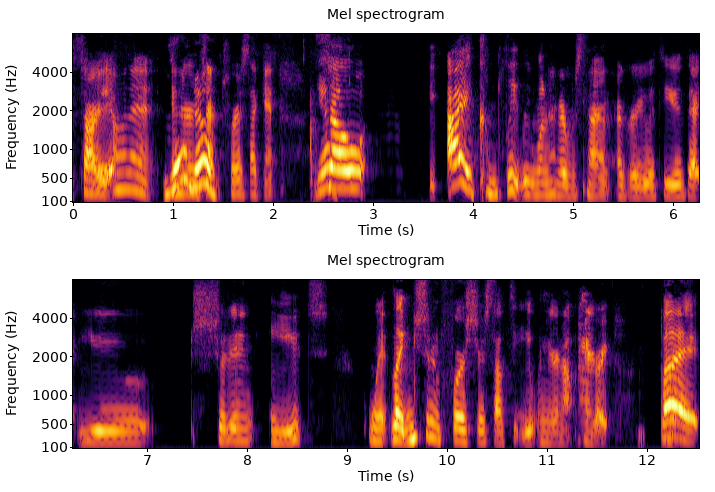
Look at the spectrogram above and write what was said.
sorry i want to yeah, interject no. for a second yeah. so i completely 100% agree with you that you shouldn't eat when like you shouldn't force yourself to eat when you're not hungry but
